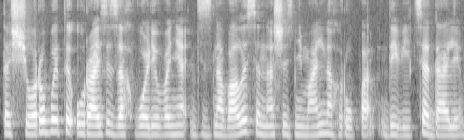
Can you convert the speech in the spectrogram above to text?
та що робити у разі захворювання, дізнавалася наша знімальна група. Дивіться далі.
